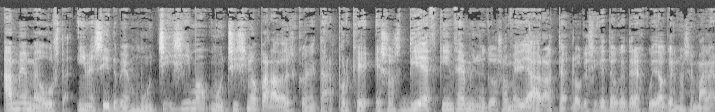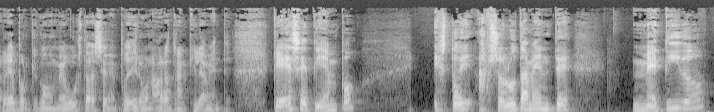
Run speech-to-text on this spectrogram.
a mí me gusta y me sirve muchísimo, muchísimo para desconectar, porque esos 10, 15 minutos o media hora, lo que sí que tengo que tener cuidado que no se me alargue, porque como me gusta, se me puede ir una hora tranquilamente. Que ese tiempo estoy absolutamente metido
